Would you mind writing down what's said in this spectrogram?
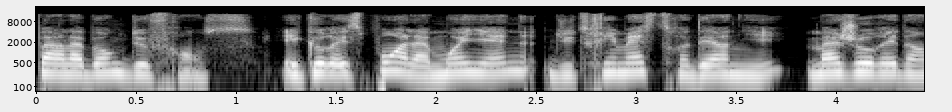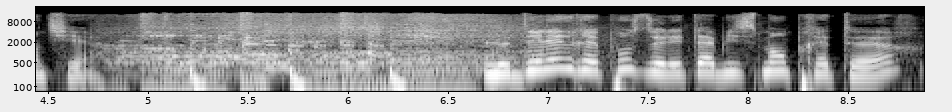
par la Banque de France et correspond à la moyenne du trimestre dernier, majoré d'un tiers. Le délai de réponse de l'établissement prêteur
